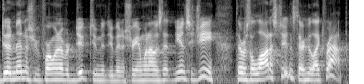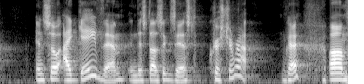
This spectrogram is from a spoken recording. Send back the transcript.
doing ministry before I went over to Duke to do ministry. And when I was at UNCG, there was a lot of students there who liked rap. And so I gave them, and this does exist, Christian rap. Okay? Um,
